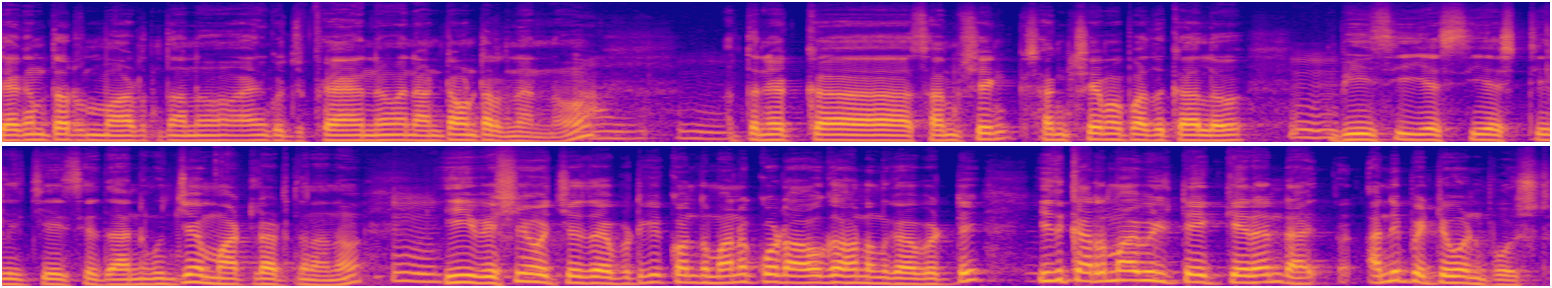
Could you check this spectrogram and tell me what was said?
జగన్ తరఫున మాట్లాడుతాను ఆయన కొంచెం ఫ్యాన్ అని అంటూ ఉంటారు నన్ను. అతని యొక్క సంక్షేమ సంక్షేమ పథకాలు బీసీ ఎస్సీ ఎస్టీలు చేసే దాని గురించే మాట్లాడుతున్నాను. ఈ విషయం వచ్చేటప్పటికి కొంత మనకు కూడా అవగాహన ఉంది కాబట్టి ఇది కర్మ విల్ టేక్ కేర్ అని అని పెట్టేవాడిని పోస్ట్.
